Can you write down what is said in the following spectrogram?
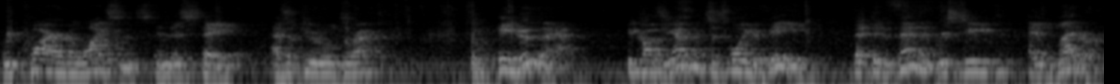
required a license in this state as a funeral director. He knew that because the evidence is going to be that the defendant received a letter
